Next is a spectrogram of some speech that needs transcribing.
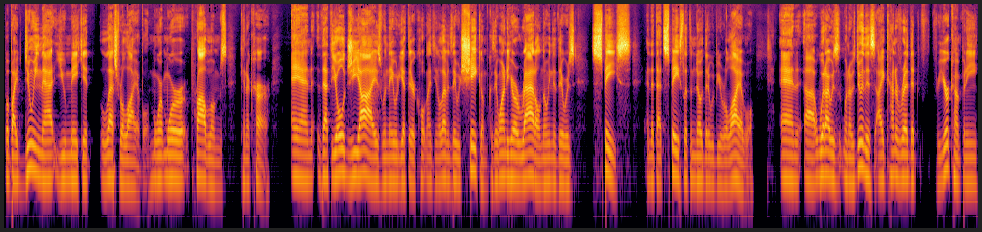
but by doing that, you make it less reliable. More more problems can occur. And that the old GIs, when they would get their Colt 1911s, they would shake them because they wanted to hear a rattle, knowing that there was space, and that that space let them know that it would be reliable. And uh, what I was when I was doing this, I kind of read that for your company,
